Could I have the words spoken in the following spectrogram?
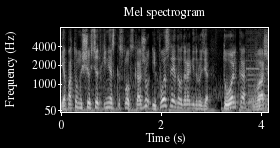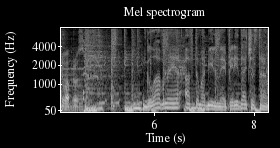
Я потом еще все-таки несколько слов скажу. И после этого, дорогие друзья, только ваши вопросы. Главная автомобильная передача страны.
